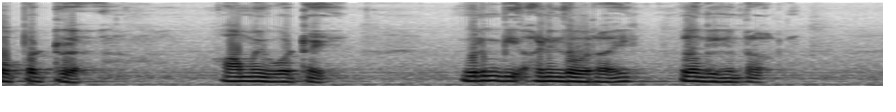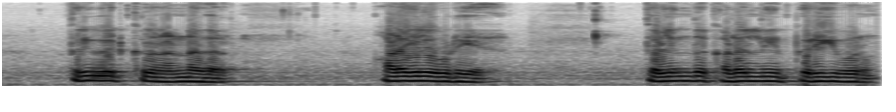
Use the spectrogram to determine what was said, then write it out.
ஒப்பற்ற ஆமை ஓட்டை விரும்பி அணிந்தவராய் விளங்குகின்றார். திருவேட்கல் நன்னகர் அலைகளை உடைய தெளிந்த கடல் நீர் பெருகி வரும்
